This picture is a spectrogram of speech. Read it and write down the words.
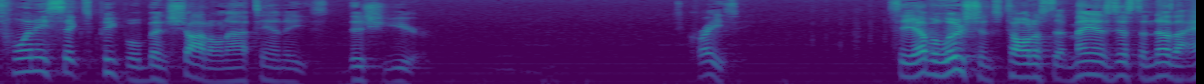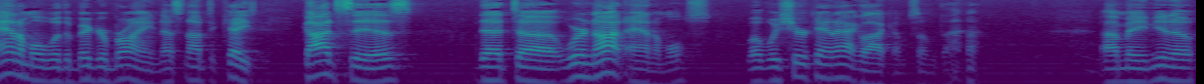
26 people have been shot on I-10 East this year. It's crazy. See, evolution's taught us that man's just another animal with a bigger brain. That's not the case. God says that uh, we're not animals, but we sure can act like them sometimes. I mean, you know,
